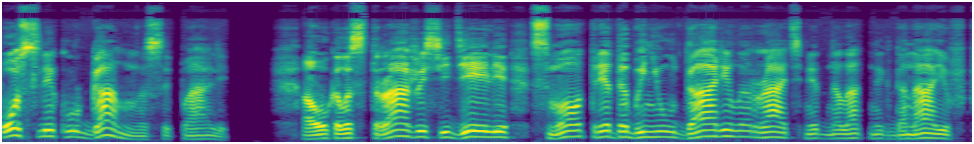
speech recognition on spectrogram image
После курган насыпали, а около стражи сидели, смотря, дабы не ударила рать меднолатных донаев.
